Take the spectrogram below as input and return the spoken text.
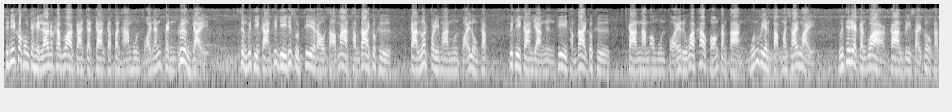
ทีนี้ก็คงจะเห็นแล้วนะครับว่าการจัดการกับปัญหามูลฝอยนั้นเป็นเรื่องใหญ่ ซึ่งวิธีการที่ดีที่สุดที่เราสามารถทำได้ก็คือการลดปริมาณมูลฝอยลงครับ วิธีการอย่างหนึ่งที่ทำได้ก็คือ การนำเอามูลฝอยหรือว่าข้าวของต่างๆหมุนเวียนกลับมาใช้ใหม่ หรือที่เรียกกันว่าการรีไซเคิลครับ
